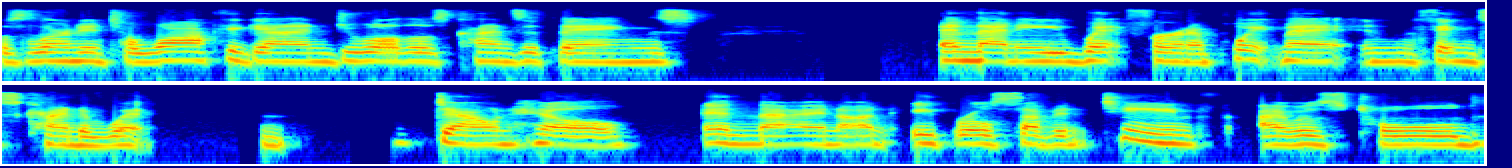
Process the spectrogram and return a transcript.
was learning to walk again, do all those kinds of things. And then he went for an appointment and things kind of went downhill. And then on April 17th, I was told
